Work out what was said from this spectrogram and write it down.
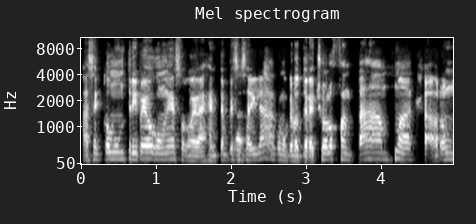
hacen como un tripeo con eso, que la gente empieza a salir, ah, como que los derechos de los fantasmas, cabrón,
